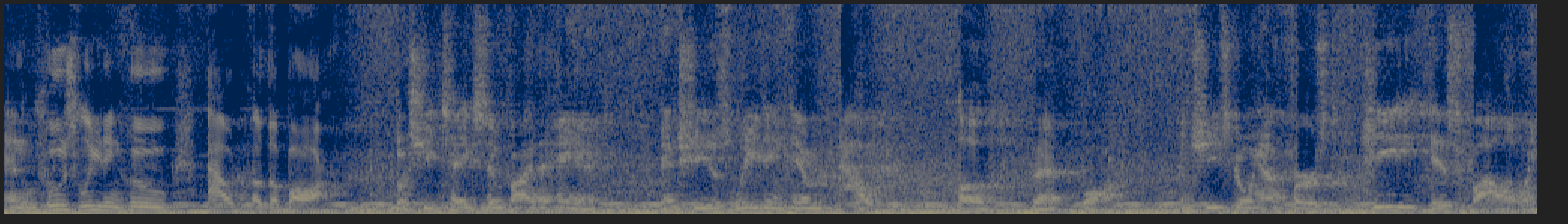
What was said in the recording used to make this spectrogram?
and who's leading who out of the bar. But she takes him by the hand and she is leading him out of that bar. And she's going out first. He is following.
